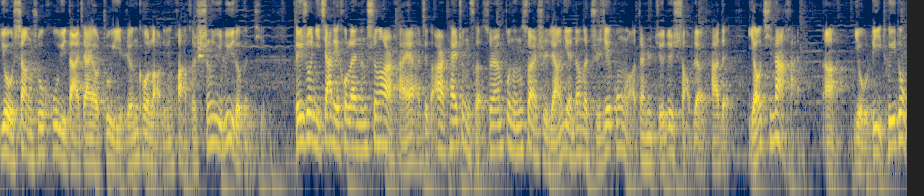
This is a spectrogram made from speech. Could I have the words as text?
又上书呼吁大家要注意人口老龄化和生育率的问题。可以说，你家里后来能生二孩啊，这个二胎政策虽然不能算是梁建章的直接功劳，但是绝对少不了他的摇旗呐喊啊，有力推动。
